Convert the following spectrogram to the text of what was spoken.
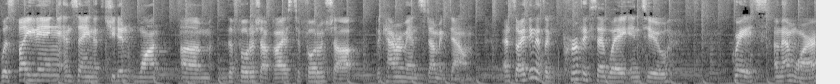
was fighting and saying that she didn't want um, the Photoshop guys to Photoshop the cameraman's stomach down. And so I think that's a perfect segue into Grace, a memoir,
